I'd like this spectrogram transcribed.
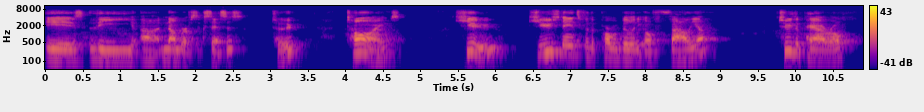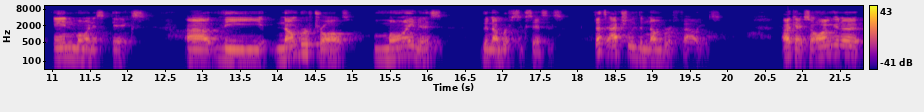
is the uh, number of successes, 2, times Q. Q stands for the probability of failure, to the power of n minus x. Uh, the number of trials minus the number of successes. That's actually the number of failures. Okay, so I'm going to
